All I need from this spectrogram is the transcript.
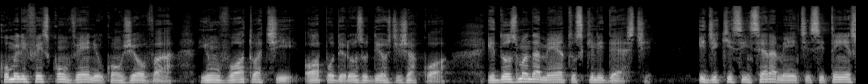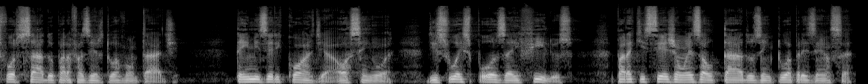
como ele fez convênio com Jeová e um voto a ti, ó poderoso Deus de Jacó, e dos mandamentos que lhe deste, e de que sinceramente se tem esforçado para fazer tua vontade. Tem misericórdia, ó Senhor, de sua esposa e filhos, para que sejam exaltados em tua presença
